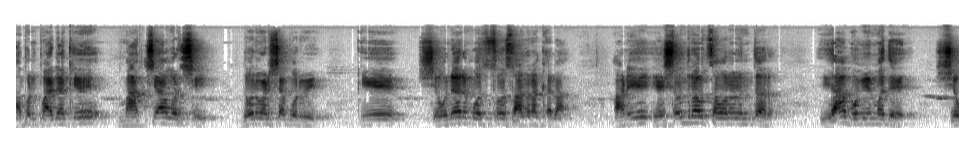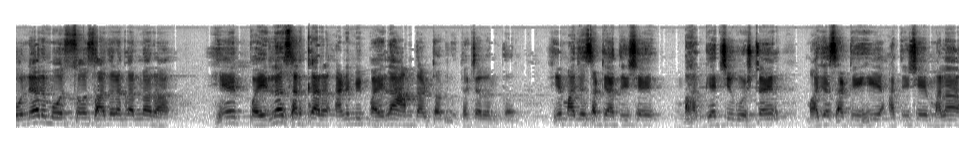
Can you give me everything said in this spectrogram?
आपण पाहिलं की मागच्या वर्षी दोन वर्षापूर्वी की शिवनेर महोत्सव साजरा केला आणि यशवंतराव चव्हाणानंतर या भूमीमध्ये शिवनेर महोत्सव साजरा करणारा हे पहिलं सरकार आणि मी पहिला आमदार ठरलो त्याच्यानंतर. ही माझ्यासाठी अतिशय भाग्याची गोष्ट आहे. माझ्यासाठी ही अतिशय मला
